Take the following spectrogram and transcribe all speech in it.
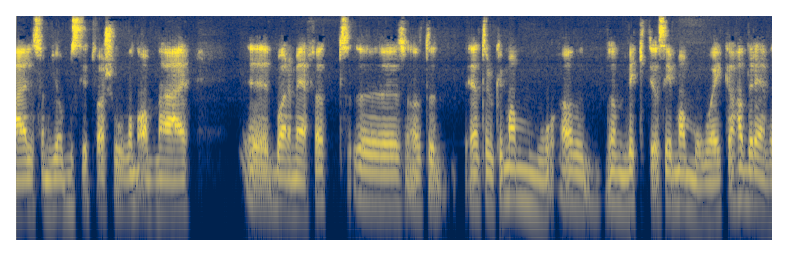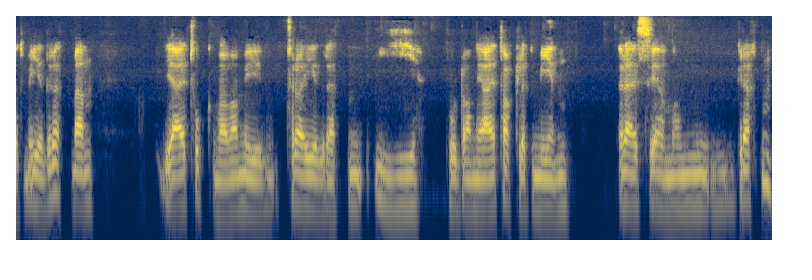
er liksom, jobbsituasjon, om det er uh, bare medfødt. Uh, sånn at jeg tror ikke man må, det er viktig å si man må ikke ha drevet med idrett, men jeg tok med meg mye fra idretten i hvordan jeg taklet min reise gjennom kreften.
